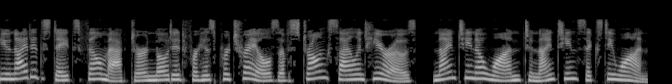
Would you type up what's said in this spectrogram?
United States film actor noted for his portrayals of strong silent heroes, 1901 to 1961.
